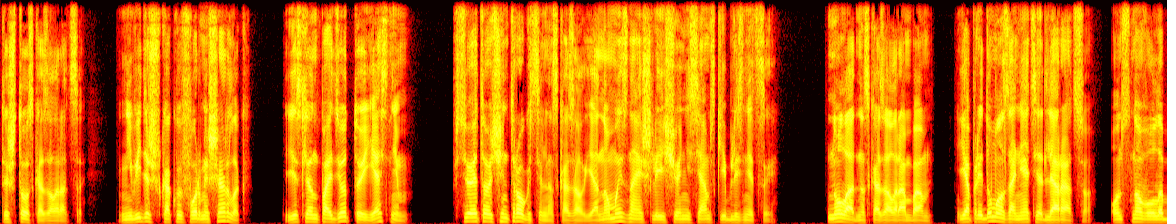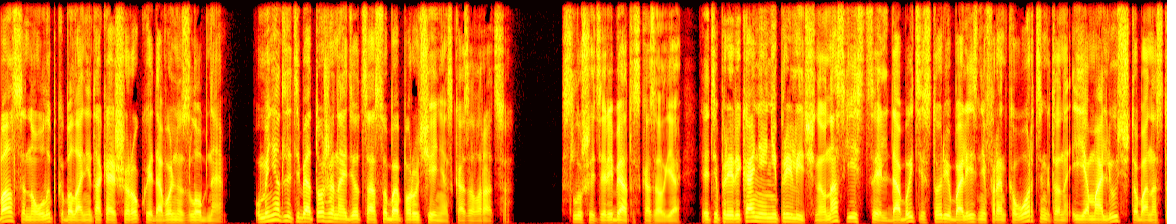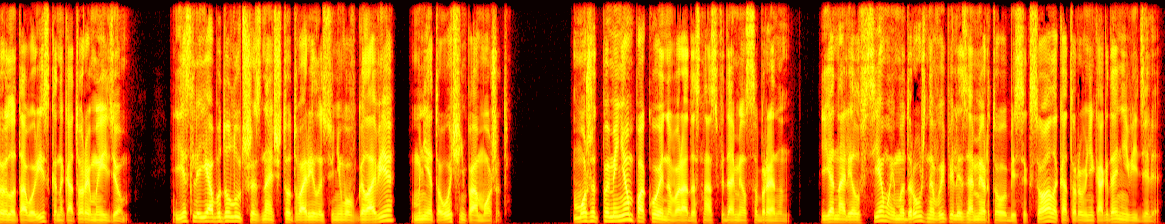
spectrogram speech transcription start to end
«Ты что?» — сказал Ратса. «Не видишь, в какой форме Шерлок? Если он пойдет, то и я с ним». «Все это очень трогательно», — сказал я, «но мы, знаешь ли, еще не сиамские близнецы». «Ну ладно», — сказал Рамбам. Я придумал занятие для Рацу. Он снова улыбался, но улыбка была не такая широкая и довольно злобная. «У меня для тебя тоже найдется особое поручение», — сказал Рацу. «Слушайте, ребята», — сказал я, — «эти пререкания неприличны. У нас есть цель — добыть историю болезни Фрэнка Уортингтона, и я молюсь, чтобы она стоила того риска, на который мы идем. Если я буду лучше знать, что творилось у него в голове, мне это очень поможет». «Может, поменем покойного?» — радостно осведомился Бреннан. Я налил всем, и мы дружно выпили за мертвого бисексуала, которого никогда не видели.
